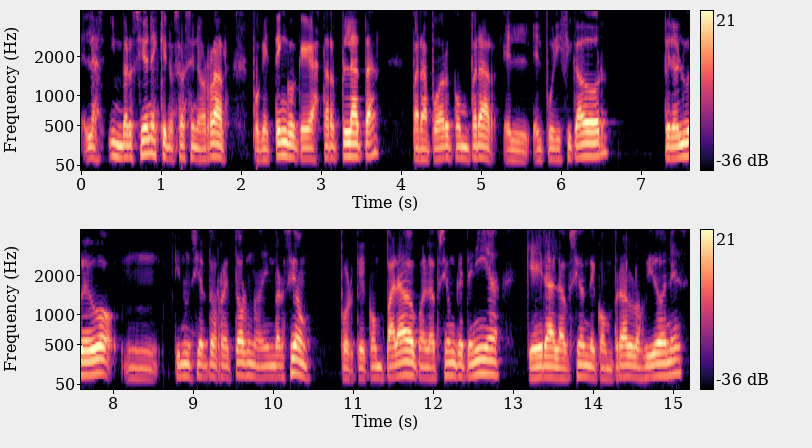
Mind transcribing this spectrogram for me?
las inversiones que nos hacen ahorrar. Porque tengo que gastar plata para poder comprar el, purificador, pero luego mm, tiene un cierto retorno de inversión. Porque comparado con la opción que tenía, que era la opción de comprar los bidones,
